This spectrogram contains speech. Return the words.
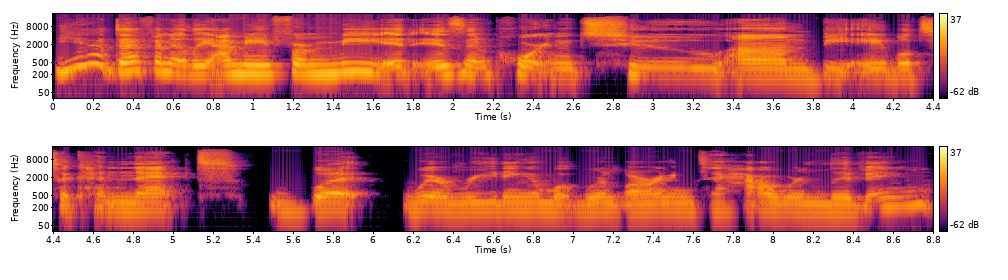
Yeah, definitely. I mean, for me, it is important to um, be able to connect what we're reading and what we're learning to how we're living.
